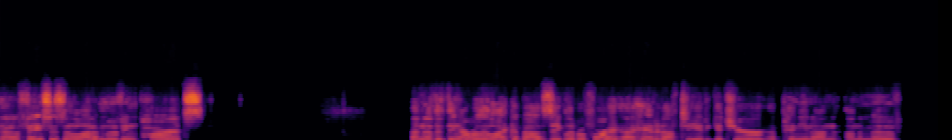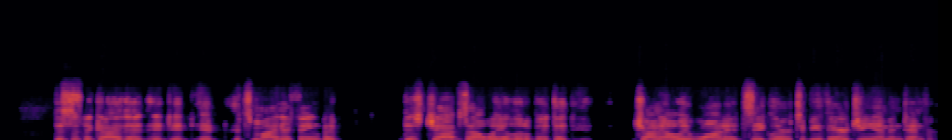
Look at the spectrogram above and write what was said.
uh, faces and a lot of moving parts. Another thing I really like about Ziegler before I, I hand it off to you to get your opinion on on the move. This is the guy that it it, it it's minor thing, but this jabs Elway a little bit. That John Elway wanted Ziegler to be their GM in Denver,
